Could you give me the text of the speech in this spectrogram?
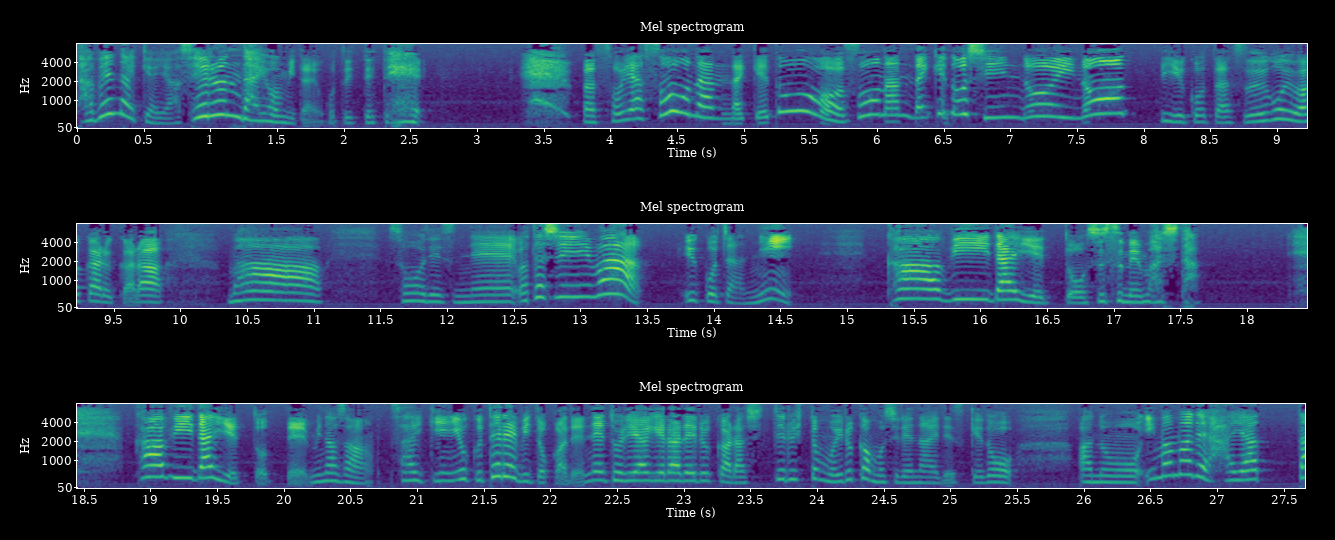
食べなきゃ痩せるんだよ、みたいなこと言ってて。まあ、そりゃそうなんだけど、そうなんだけど、しんどいのっていうことはすごいわかるから、まあ、そうですね。私は、ゆっこちゃんに、カービーダイエットを勧めました。カービーダイエットって皆さん最近よくテレビとかでね、取り上げられるから知ってる人もいるかもしれないですけど、あのー、今まで流行った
